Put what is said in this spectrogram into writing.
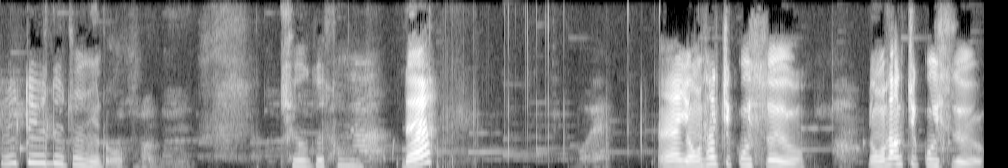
1대1 대전이로 기억의 손 네? 네 영상 찍고 있어요 영상 찍고 있어요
